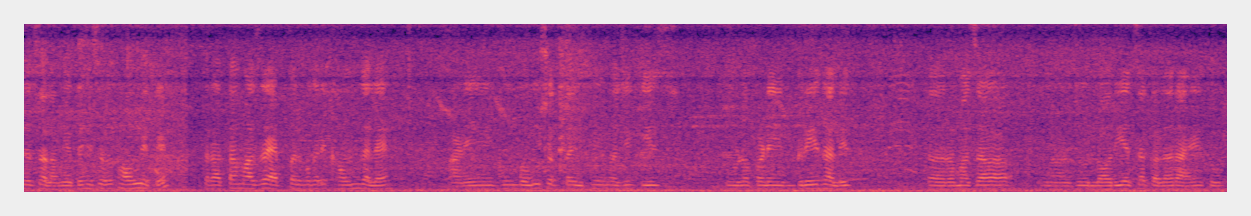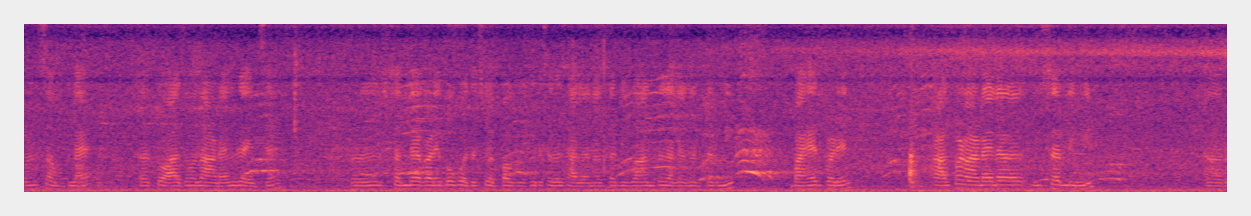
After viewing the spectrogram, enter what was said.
तर चला मी आता हे सगळं खाऊन घेते. तर आता माझं ॲपल वगैरे खाऊन झालं आहे आणि तुम्ही बघू शकता इथे माझे केस पूर्णपणे ग्रे झालेत. तर माझा जो लॉरियाचा कलर आहे तो पण संपला आहे तर तो आज मला आणायला जायचा आहे तर संध्याकाळी बघू आता स्वयंपाक वगैरे सगळं झाल्यानंतर निवांत झाल्यानंतर मी बाहेर पडेल काल पण आणायला विसरली मी. तर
